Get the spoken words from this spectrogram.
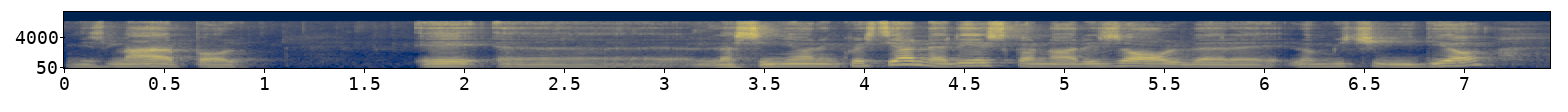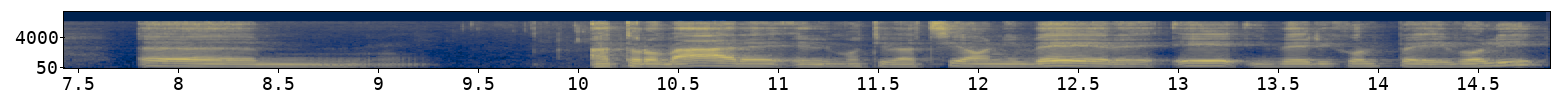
Miss Marple e eh, la signora in questione riescono a risolvere l'omicidio, ehm, a trovare le motivazioni vere e i veri colpevoli.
